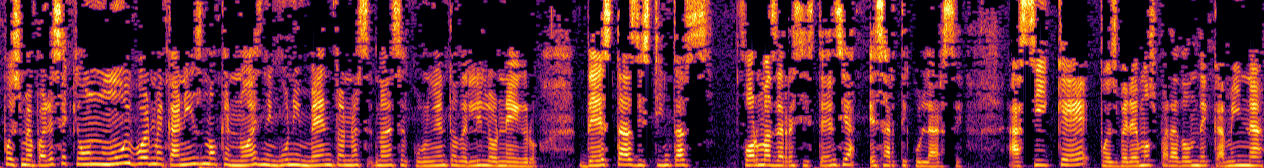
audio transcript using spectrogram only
pues me parece que un muy buen mecanismo que no es ningún invento, no es, no es el cubrimiento del hilo negro de estas distintas formas de resistencia es articularse. Así que, pues veremos para dónde camina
